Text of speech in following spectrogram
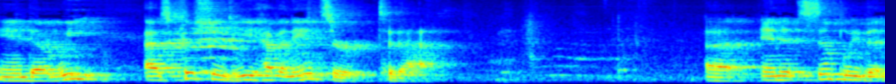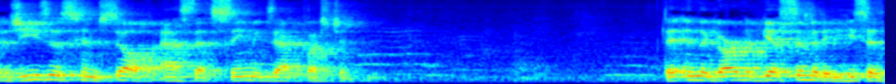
And uh, we, as Christians, we have an answer to that. Uh, and it's simply that Jesus himself asked that same exact question that in the Garden of Gethsemane, he said,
